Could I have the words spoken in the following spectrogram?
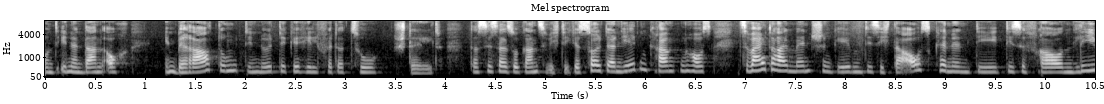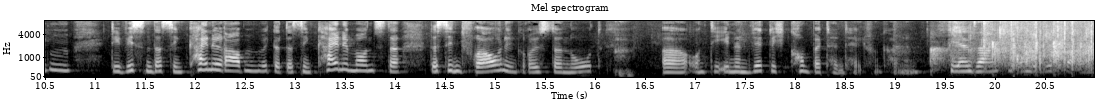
und ihnen dann auch in Beratung die nötige Hilfe dazu stellt. Das ist also ganz wichtig. Es sollte an jedem Krankenhaus zwei, drei Menschen geben, die sich da auskennen, die diese Frauen lieben, die wissen, das sind keine Rabenmütter, das sind keine Monster, das sind Frauen in größter Not äh, und die ihnen wirklich kompetent helfen können. Vielen Dank für Ihre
